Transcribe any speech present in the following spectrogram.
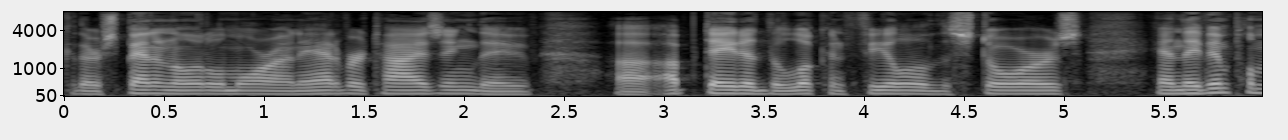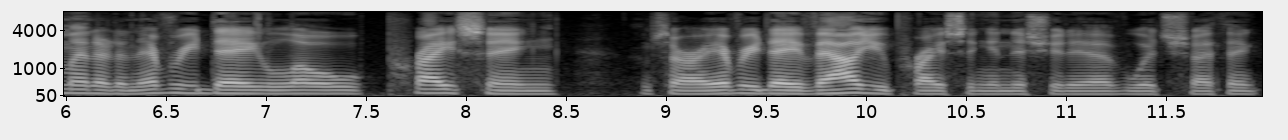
They're spending a little more on advertising. They've uh, updated the look and feel of the stores, and they've implemented an everyday low pricing I'm sorry, everyday value pricing initiative, which I think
